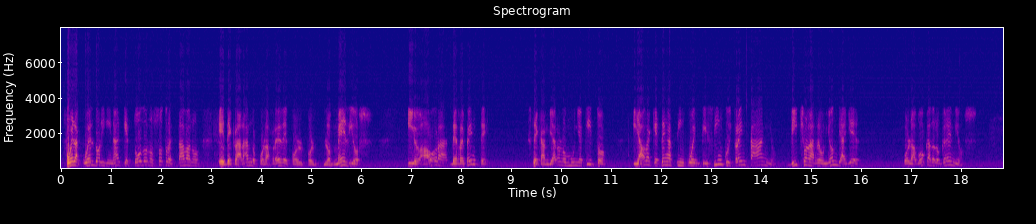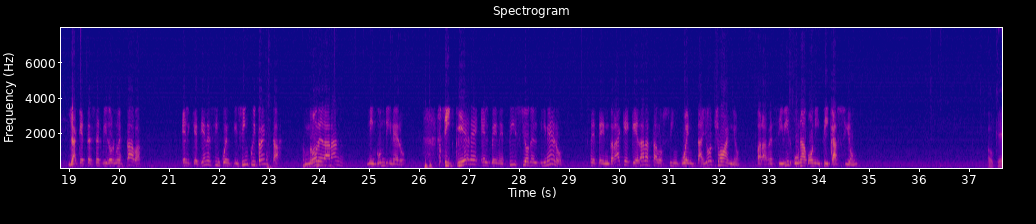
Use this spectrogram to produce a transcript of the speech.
Fue el acuerdo original que todos nosotros estábamos eh, declarando por las redes, por, por los medios, y ahora de repente se cambiaron los muñequitos y ahora que tenga 55 y 30 años, dicho en la reunión de ayer, por la boca de los gremios, ya que este servidor no estaba, el que tiene 55 y 30 no le darán ningún dinero. Si quiere el beneficio del dinero, se tendrá que quedar hasta los 58 años para recibir una bonificación. Ok.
